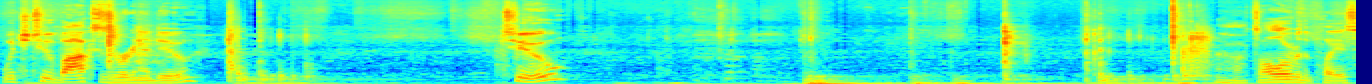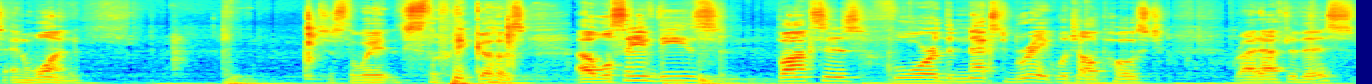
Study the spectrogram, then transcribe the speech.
which two boxes we're going to do. Two. Oh, it's all over the place. And one. It's just the way, the way it goes. Uh, we'll save these boxes for the next break, which I'll post right after this.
